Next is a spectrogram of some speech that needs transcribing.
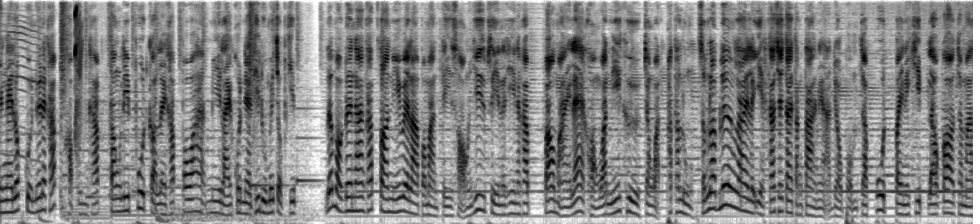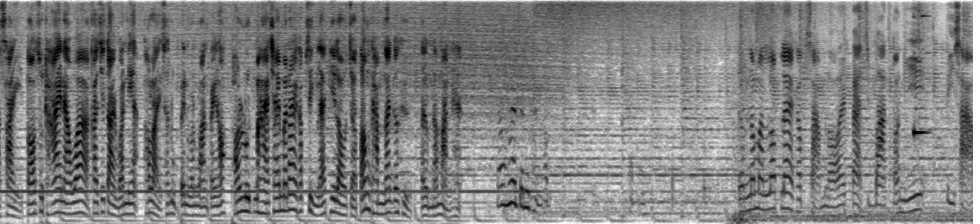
ยังไงรบกวนด้วยนะครับ ขอบคุณครับ ต้องรีบพูดก่อนเลยครับ เพราะว่ามีหลายคนเนี่ยที่ดูไม่จบคลิป เริ่มออกเดินทางครับ ตอนนี้เวลาประมาณตีสองยี่สิบสี่นาทีนะครับ เป้าหมายแรกของวันนี้คือจังหวัดพัทลุงสำหรับเรื่องรายละเอียดค่าใช้จ่ายต่างๆเนี่ยเดี๋ยวผมจะพูดไปในคลิป แล้วก็จะมาใส่ตอนสุดท้ายนะว่าค่าใช้จ่ายวันเนี้ยเท่าไหร่สรุปเป็นวันๆไปเนาะพอหลุดมหาชัยมาได้ครับสิ่งแรกที่เราจะต้องทำนั่นก็คือเติมน้ำมันฮะต้องห้าเต็มถังครับเติมน้ำมันรอบแรกครับ 380 บาท ตอนนี้ตีสาม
